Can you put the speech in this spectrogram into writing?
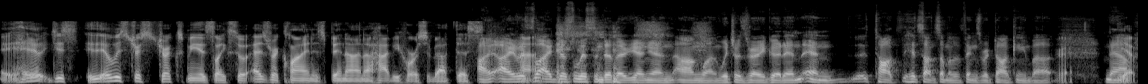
it, it just it always just strikes me as like so. Ezra Klein has been on a hobby horse about this. I, I was uh, I just listened to the Yuen Yuen Ang one, which was very good, and and talk hits on some of the things we're talking about right. now. Yep.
